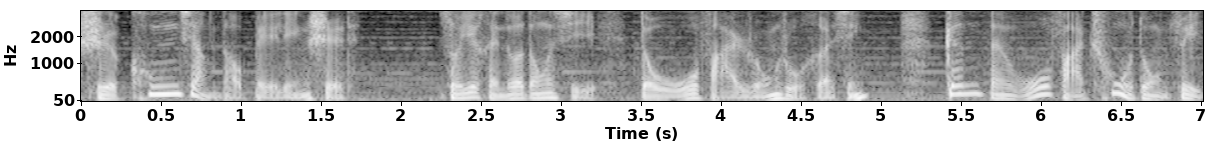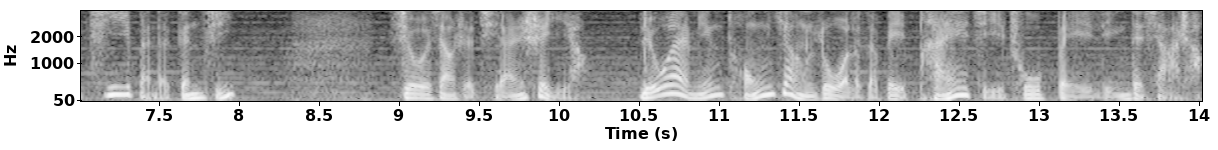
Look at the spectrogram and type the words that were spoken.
是空降到北陵市的。所以很多东西都无法融入核心，根本无法触动最基本的根基。就像是前世一样，刘爱明同样落了个被排挤出北陵的下场。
